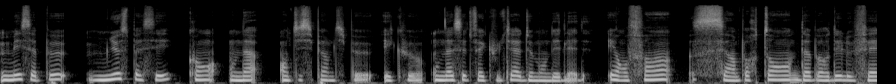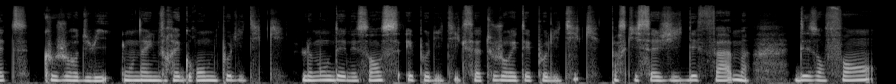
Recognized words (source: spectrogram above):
mais ça peut mieux se passer quand on a anticipé un petit peu et qu'on a cette faculté à demander de l'aide. Et enfin, c'est important d'aborder le fait qu'aujourd'hui, on a une vraie gronde politique. Le monde des naissances est politique, ça a toujours été politique, parce qu'il s'agit des femmes, des enfants,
